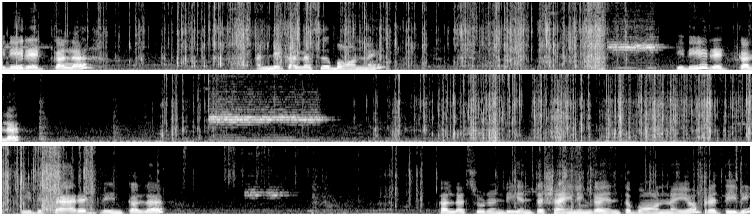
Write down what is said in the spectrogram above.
ఇది రెడ్ కలర్ అన్ని కలర్స్ బాగున్నాయి. ఇది రెడ్ కలర్. ఇది ప్యారెట్ గ్రీన్ కలర్. కలర్ చూడండి ఎంత షైనింగ్గా ఎంత బాగున్నాయో ప్రతిదీ.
